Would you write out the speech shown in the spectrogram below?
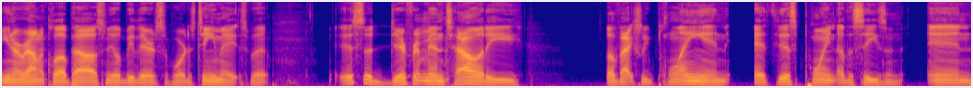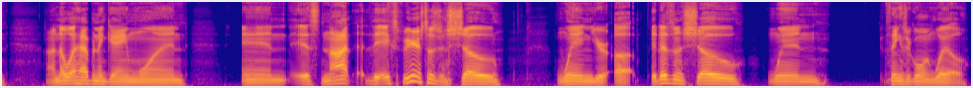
you know, around the clubhouse and he'll be there to support his teammates, but it's a different mentality of actually playing at this point of the season. And I know what happened in game one, and it's not the experience doesn't show when you're up. It doesn't show when things are going well.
